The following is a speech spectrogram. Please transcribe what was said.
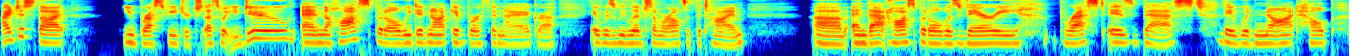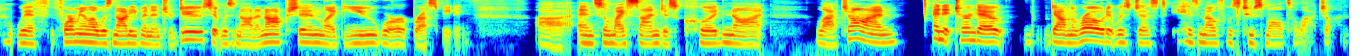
I just thought you breastfeed your that's what you do. And the hospital we did not give birth in niagara. It was we lived somewhere else at the time um, and that hospital was very breast is best. They would not help with formula was not even introduced. It was not an option. Like you were breastfeeding. Uh, and so my son just could not latch on. And it turned out down the road it was just his mouth was too small to latch on.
